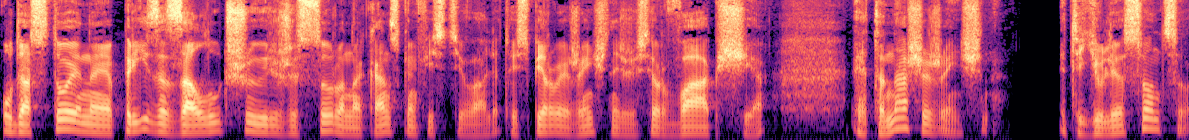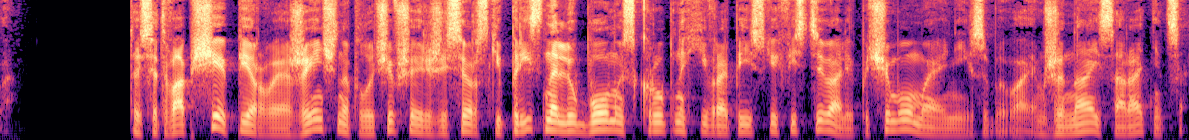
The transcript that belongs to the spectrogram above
удостоенная приза за лучшую режиссуру на Канском фестивале, то есть первая женщина-режиссер вообще, это наша женщина. Это Юлия Солнцева. То есть это вообще первая женщина, получившая режиссерский приз на любом из крупных европейских фестивалей. Почему мы о ней забываем? Жена и соратница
